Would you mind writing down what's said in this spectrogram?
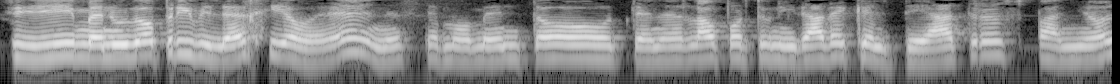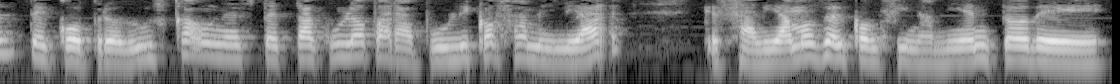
Sí, menudo privilegio, ¿eh? En este momento tener la oportunidad de que el teatro español te coproduzca un espectáculo para público familiar, que salíamos del confinamiento de,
